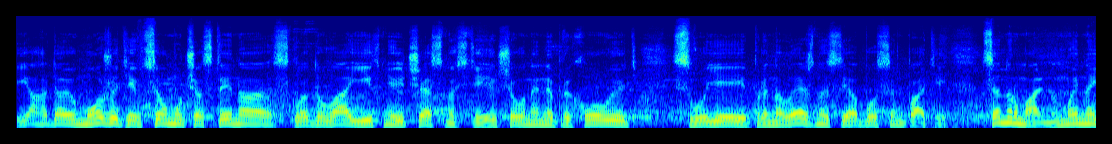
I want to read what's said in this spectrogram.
Я гадаю, можуть, і в цьому частина складова їхньої чесності, якщо вони не приховують своєї приналежності або симпатії. Це нормально. Ми не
